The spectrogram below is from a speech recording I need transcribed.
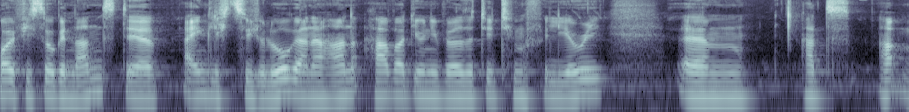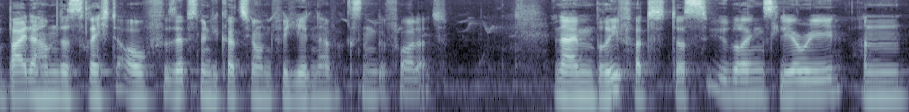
häufig so genannt, der eigentlich Psychologe an der Harvard University, Timothy Leary, ähm, hat, beide haben das Recht auf Selbstmedikation für jeden Erwachsenen gefordert. In einem Brief hat das übrigens Leary an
